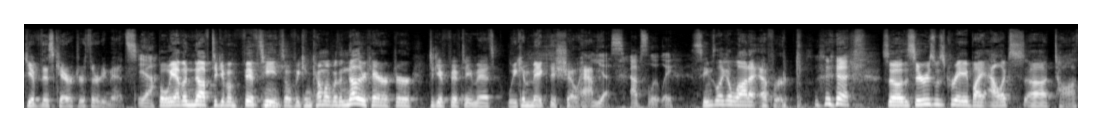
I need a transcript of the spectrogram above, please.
give this character thirty minutes. Yeah. but we have enough to give him fifteen. so if we can come up with another character to give fifteen minutes, we can make this show happen. yes, absolutely. Seems like a lot of effort. so the series was created by Alex uh, Toth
